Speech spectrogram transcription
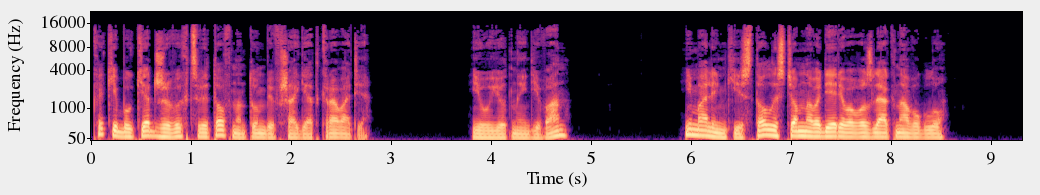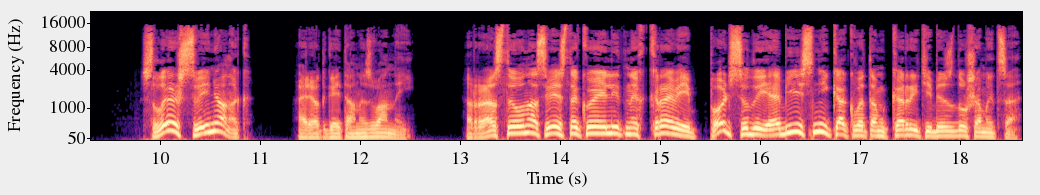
Как и букет живых цветов на тумбе в шаге от кровати. И уютный диван, и маленький стол из темного дерева возле окна в углу. «Слышь, свиненок!» — орет Гайтан из ванной. «Раз ты у нас весь такой элитных кровей, подь сюда и объясни, как в этом корыте без душа мыться!»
